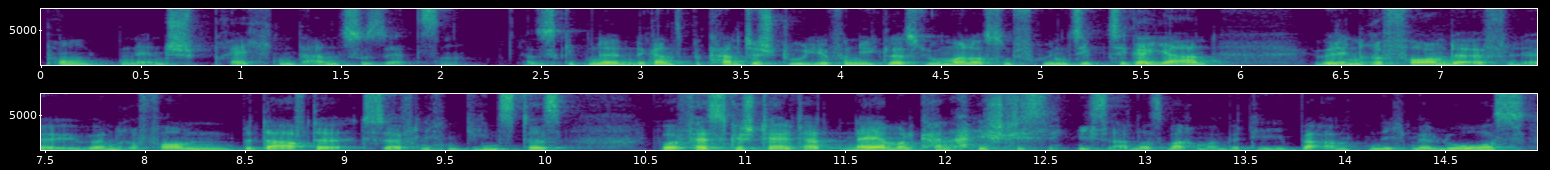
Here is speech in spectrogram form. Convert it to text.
Punkten entsprechend anzusetzen. Also es gibt eine, eine ganz bekannte Studie von Niklas Luhmann aus den frühen 70er Jahren über den, Reform der, äh, über den Reformbedarf des öffentlichen Dienstes, wo er festgestellt hat, naja, man kann eigentlich schließlich nichts anderes machen. Man wird die Beamten nicht mehr los.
